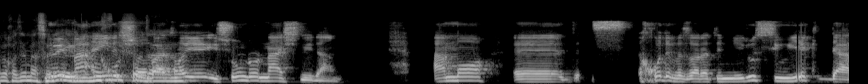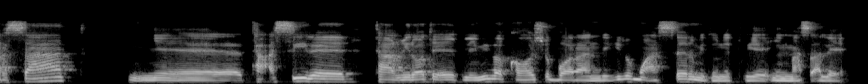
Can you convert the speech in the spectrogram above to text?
به خاطر مسائل من این صحبت های ایشون رو نشنیدم. اما خود وزارت نیرو 31 درصد تاثیر تغییرات اقلیمی و کاهش بارندگی رو مؤثر می‌دونه توی این مسئله.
